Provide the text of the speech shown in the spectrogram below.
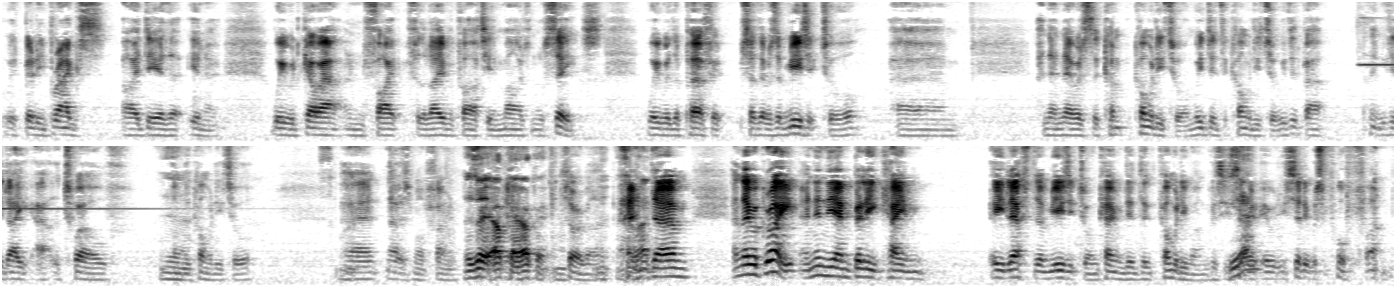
with Billy Bragg's idea that you know we would go out and fight for the Labour Party in marginal seats, we were the perfect. So there was a music tour, um, and then there was the com- comedy tour, and we did the comedy tour. We did about I think we did eight out of the twelve Yeah. on the comedy tour. Uh, that was my phone. Is it? Okay, Yeah. okay. Sorry about that. And, um, and they were great. And in the end, Billy came. He left the music tour and came and did the comedy one because he said Yeah. it, he said it was more fun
